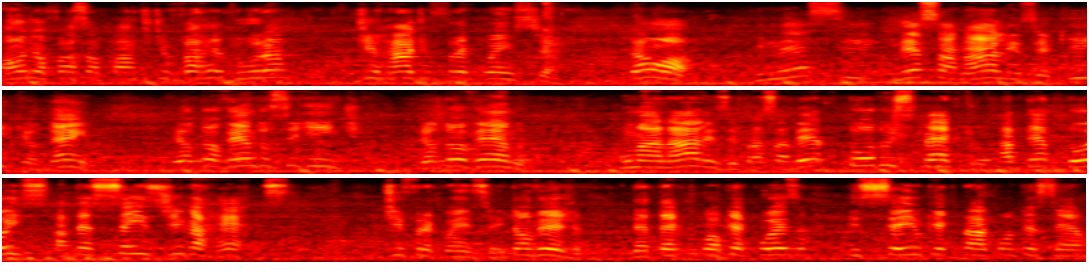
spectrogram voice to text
onde eu faço a parte de varredura de radiofrequência. Então, ó, nesse, nessa análise aqui que eu tenho, eu estou vendo o seguinte, eu estou vendo uma análise para saber todo o espectro, até 2, até 6 GHz de frequência. Então veja, detecto qualquer coisa e sei o que está acontecendo,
